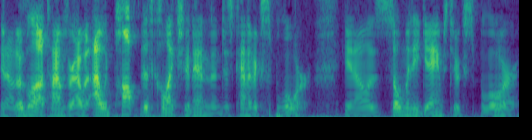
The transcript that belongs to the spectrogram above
you know, there's a lot of times where I would I would pop this collection in and just kind of explore. You know, there's so many games to explore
